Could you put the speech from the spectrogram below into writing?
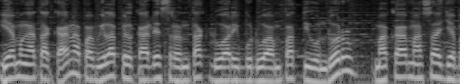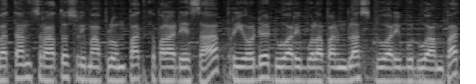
Ia mengatakan apabila Pilkades serentak 2024 diundur, maka masa jabatan 154 kepala desa periode 2018-2024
